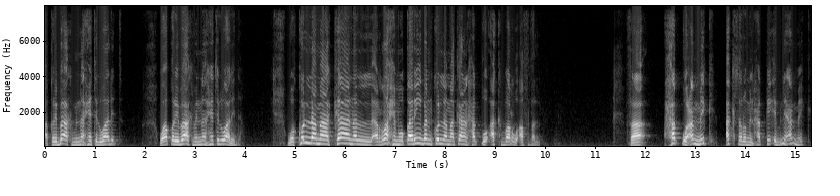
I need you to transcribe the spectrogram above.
أقربائك من ناحية الوالد وأقربائك من ناحية الوالدة. وكلما كان الرحم قريبا كلما كان الحق أكبر وأفضل. فحق عمك أكثر من حق ابن عمك.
